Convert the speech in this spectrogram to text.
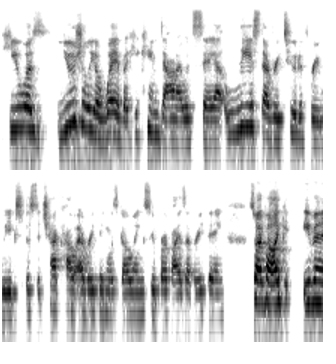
he was usually away but he came down i would say at least every two to three weeks just to check how everything was going supervise everything so i felt like even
